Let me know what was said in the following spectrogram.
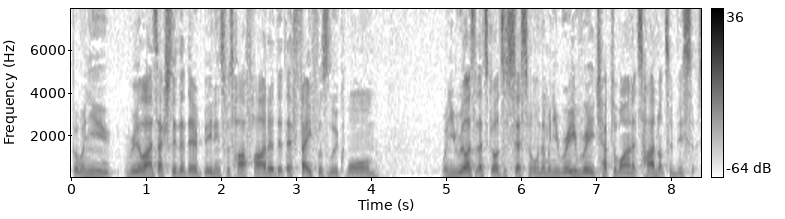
But when you realize actually that their obedience was half hearted, that their faith was lukewarm, when you realize that that's God's assessment, well, then when you reread chapter 1, it's hard not to miss it.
